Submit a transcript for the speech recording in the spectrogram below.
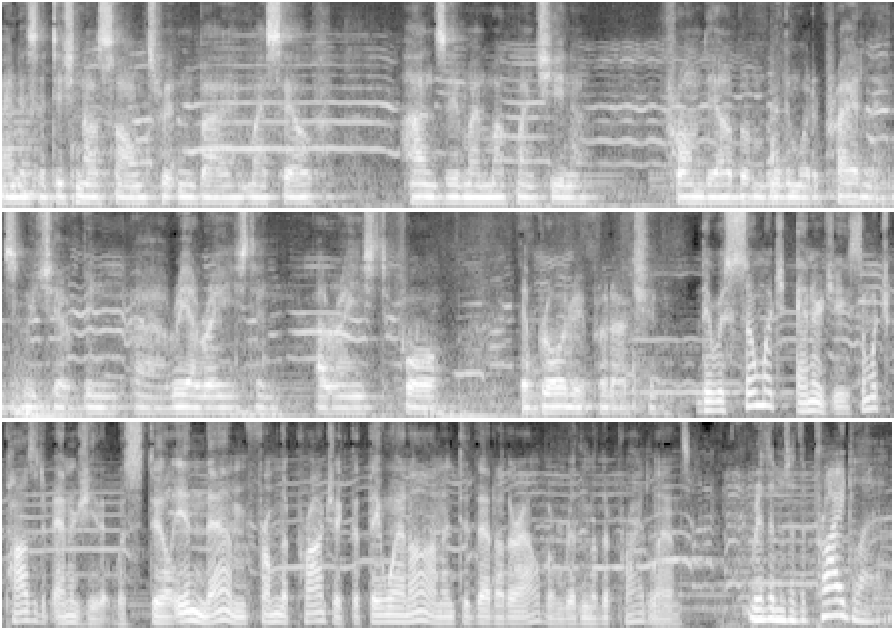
And there's additional songs written by myself, Hans Zimmer, and Mark Mancina from the album Rhythm of the Pride Lands, which have been uh, rearranged and arranged for the Broadway production. There was so much energy, so much positive energy that was still in them from the project that they went on and did that other album, Rhythm of the Pride Lands. Rhythms of the Pride Land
